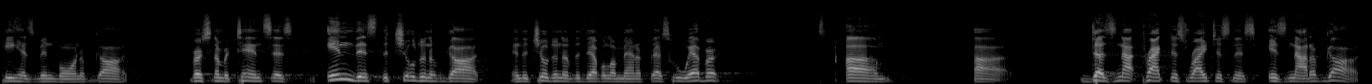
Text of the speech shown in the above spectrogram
he has been born of God. Verse number 10 says, In this the children of God and the children of the devil are manifest. Whoever um, uh, does not practice righteousness is not of God,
